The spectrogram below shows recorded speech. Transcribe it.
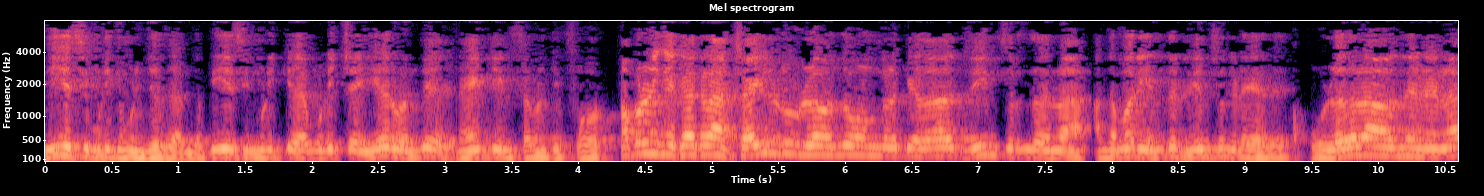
பிஎஸ்சி முடிக்க முடிஞ்சது. அந்த பிஎஸ்சி முடிக்க முடிச்ச இயர் வந்து நைன்டீன் செவன்டி போர் அப்புறம் நீங்க கேட்கலாம் சைல்டுஹுட்ல வந்து உங்களுக்கு ஏதாவது ட்ரீம்ஸ் இருந்ததுன்னா அந்த மாதிரி எந்த ட்ரீம்ஸும் கிடையாது. உள்ளதெல்லாம் வந்து என்னன்னா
